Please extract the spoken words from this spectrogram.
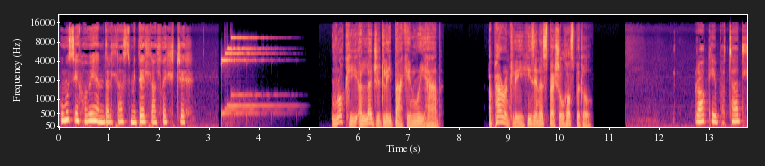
Хүмүүсийн хувийн амьдралаас мэдээлэл олохыг хичээх. Rocky allegedly back in rehab. Apparently, he's in a special hospital. Rocky буцаад л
